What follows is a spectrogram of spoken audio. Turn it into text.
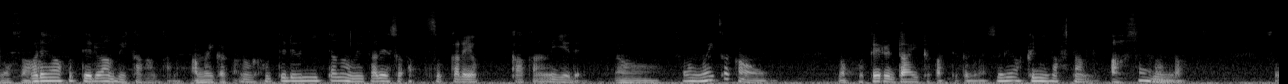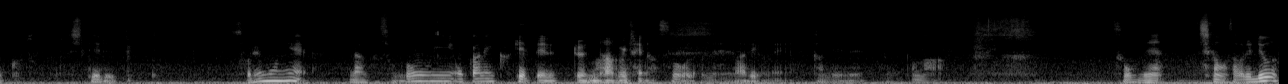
もさ、俺はホテルは6日間かな。あ、6日間か。うんホテルに行ったのは6日でそっから4日間家であーその6日間のホテル代とかってどうなんそれは国が負担あ、そうなんだ。うんそっか、そしてるそれもね、なんかそこにお金かけてるんだ、みたいな、そうだねあるよね。お金ねまあそうね。しかもさ俺両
